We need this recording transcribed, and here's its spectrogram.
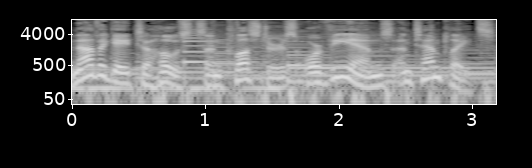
navigate to hosts and clusters or VMs and templates.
